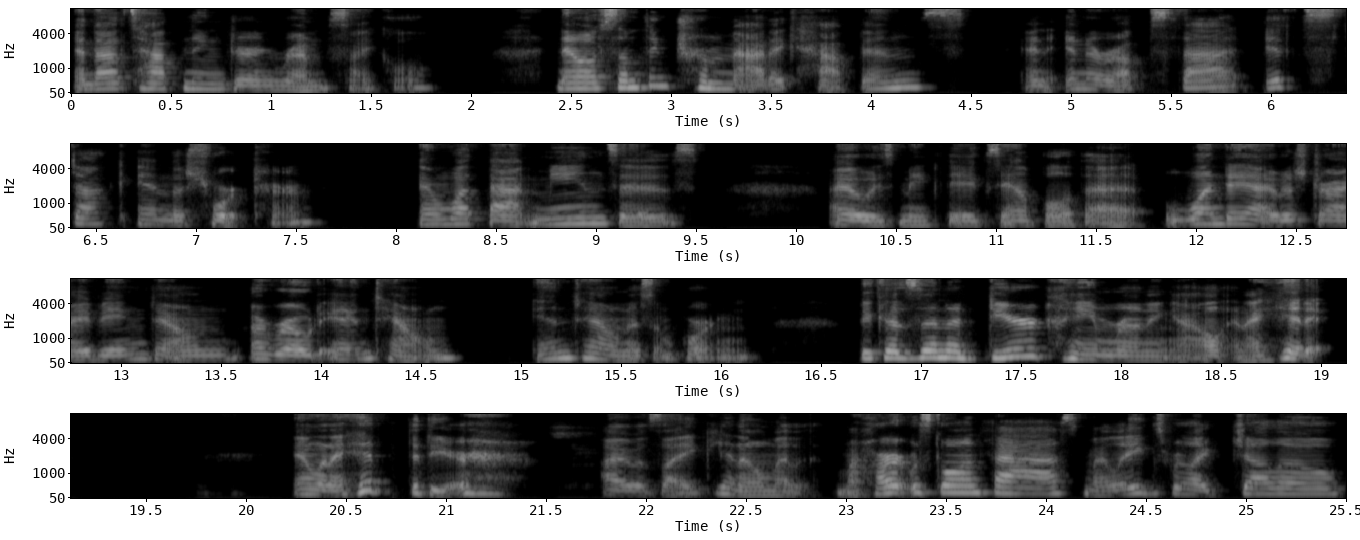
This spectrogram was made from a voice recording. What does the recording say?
And that's happening during REM cycle. Now if something traumatic happens and interrupts that it's stuck in the short term and what that means is I always make the example that one day I was driving down a road in town. In town is important because then a deer came running out and I hit it. And when I hit the deer, I was like, you know, my my heart was going fast, my legs were like jello,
